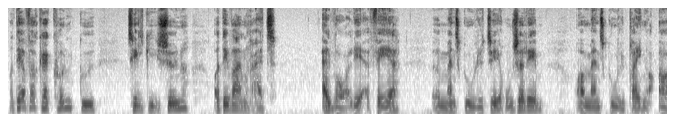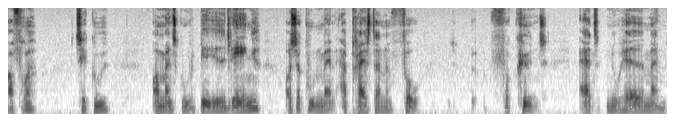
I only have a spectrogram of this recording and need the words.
Og derfor kan kun Gud tilgive sønder, og det var en ret alvorlig affære. Øh, man skulle til Jerusalem, og man skulle bringe ofre til Gud, og man skulle bede længe, og så kunne man af præsterne få øh, forkyndt, at nu havde man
